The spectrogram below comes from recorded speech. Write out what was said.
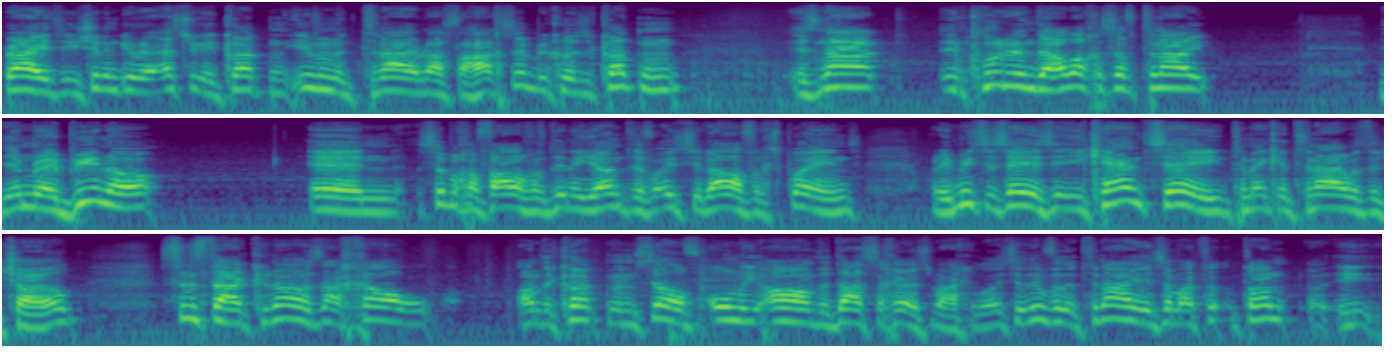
right, you shouldn't give an esrog cotton even with Tanai of Nasla because the cotton is not included in the halachas of Tanai. The Imre Bino in Simcha Falaf of Dina Yantif, Oisid explains, what he means to say is that you can't say to make a Tanai with the child, since the Hakana is not chal on the cotton himself, only on the Das Acheres. So therefore the Tanai is a maton, he,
